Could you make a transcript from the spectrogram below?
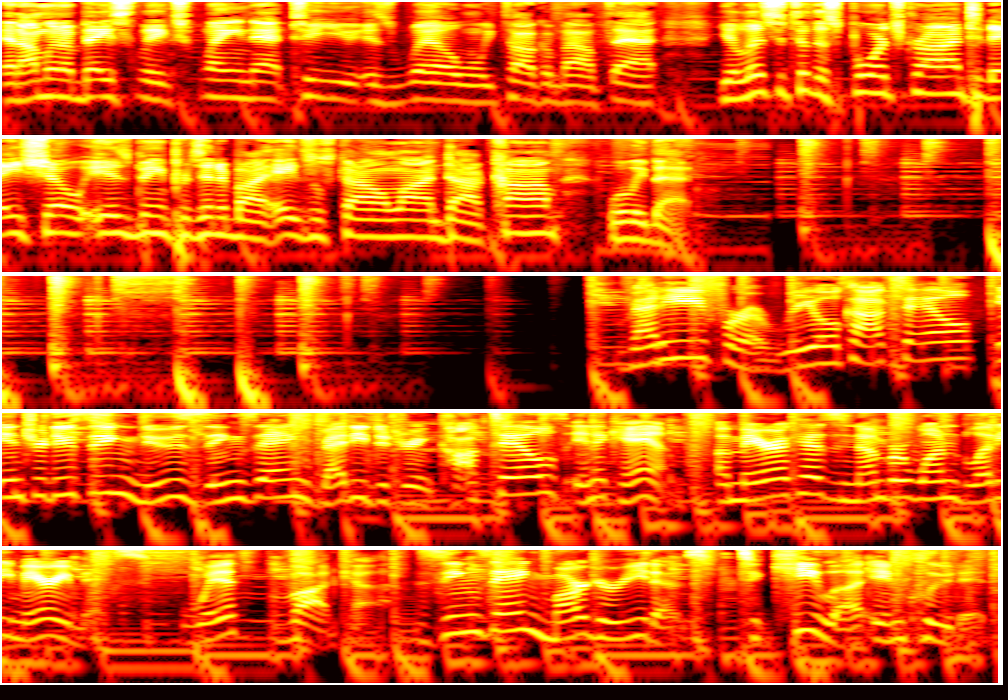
And I'm going to basically explain that to you as well when we talk about that. You listen to the Sports Grind. Today's show is being presented by AzelSkyOnline.com. We'll be back. Ready for a real cocktail? Introducing new Zing Zang ready to drink cocktails in a can. America's number one Bloody Mary mix with vodka. Zing Zang margaritas, tequila included,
